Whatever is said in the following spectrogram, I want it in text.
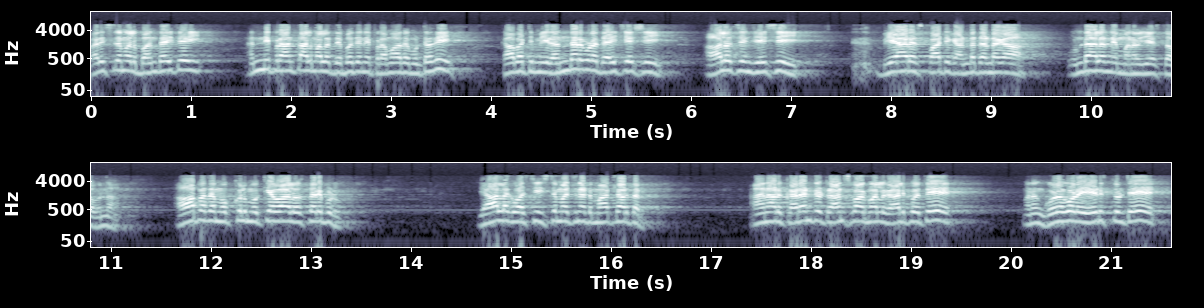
పరిశ్రమలు బంద్ అవుతాయి అన్ని ప్రాంతాలు మళ్ళీ దెబ్బతినే ప్రమాదం ఉంటుంది. కాబట్టి మీరందరూ కూడా దయచేసి ఆలోచన చేసి బీఆర్ఎస్ పార్టీకి అండదండగా ఉండాలని నేను మనవి చేస్తా ఉన్నా. ఆపద మొక్కులు మొక్కే వాళ్ళు వస్తారు ఇప్పుడు. యాళ్ళకు వచ్చి ఇష్టం వచ్చినట్టు మాట్లాడతారు. ఆనాడు కరెంటు ట్రాన్స్ఫార్మర్లు కాలిపోతే మనం గొడగొడ ఏడుస్తుంటే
